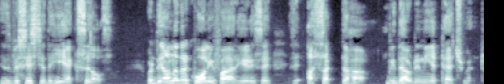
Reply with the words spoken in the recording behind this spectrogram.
is Visishyata, he excels. But the another qualifier here is a, is a asaktaha, without any attachment.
